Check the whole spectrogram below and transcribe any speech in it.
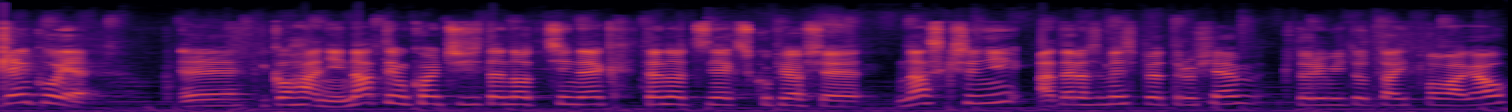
Dziękuję. Yy, kochani, na tym kończy się ten odcinek. Ten odcinek skupiał się na skrzyni, a teraz my z Piotrusiem, który mi tutaj pomagał,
